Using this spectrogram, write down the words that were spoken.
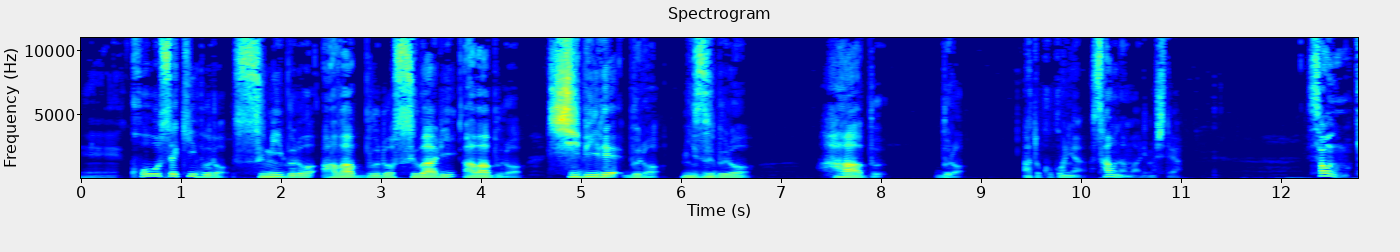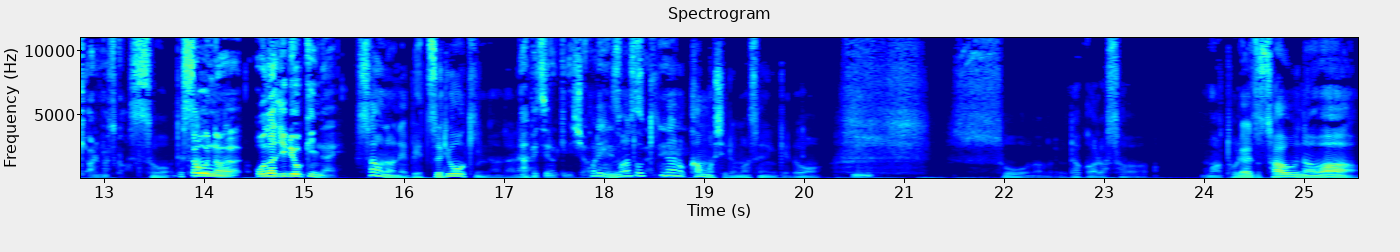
えー、鉱石風呂、炭風呂、泡風呂、座り泡風呂、しびれ風呂、水風呂、ハーブ風呂。あと、ここにはサウナもありましたよ。サウナもありますか？そう。で、サウナ、同じ料金内？サウナはね、別料金なんだね。あ、別の金にしようこれ今時なのか。かもしれませんけど、うんそうなのよ。だからさ、まあとりあえずサウナは、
